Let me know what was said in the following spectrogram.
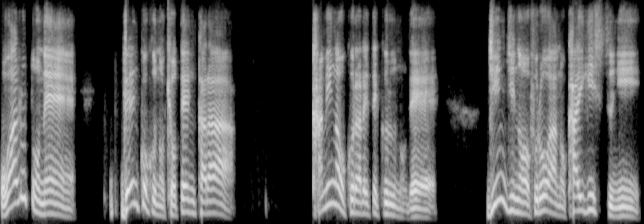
終わるとね、全国の拠点から紙が送られてくるので、人事のフロアの会議室に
